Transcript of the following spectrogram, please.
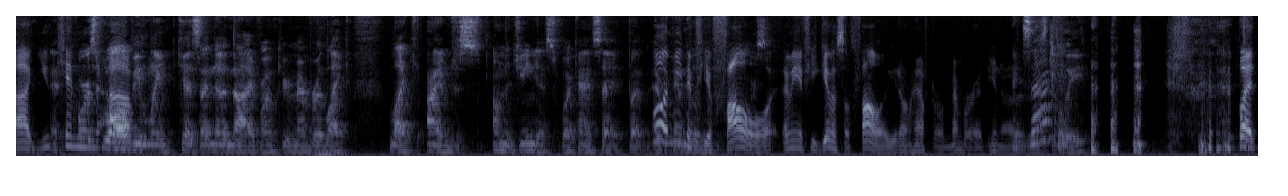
uh, you can. Of course, we'll all um, be linked because I know not everyone can remember. Like, like I'm just I'm a genius. What can I say? But Well, I mean, if you follow, I mean, if you give us a follow, you don't have to remember it. You know, exactly. but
